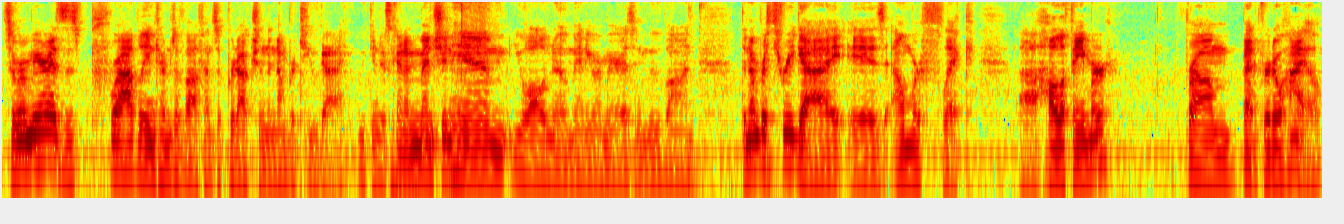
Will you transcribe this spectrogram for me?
So Ramirez is probably, in terms of offensive production, the number two guy. We can just kind of mention him. You all know Manny Ramirez and move on. The number three guy is Elmer Flick, uh, Hall of Famer from Bedford, Ohio.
